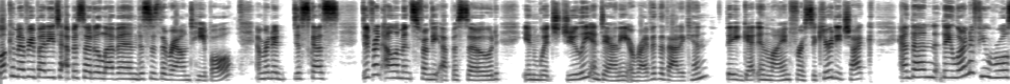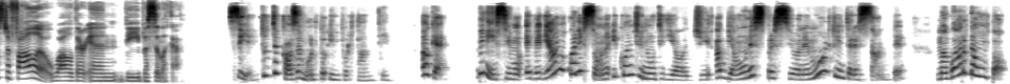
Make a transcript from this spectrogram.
Welcome, everybody, to episode 11. This is the round table, and we're going to discuss different elements from the episode in which Julie and Dani arrive at the Vatican. They get in line for a security check, and then they learn a few rules to follow while they're in the basilica. Sì, tutte cose molto importanti. Ok, benissimo, e vediamo quali sono i contenuti di oggi. Abbiamo un'espressione molto interessante, ma guarda un po',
